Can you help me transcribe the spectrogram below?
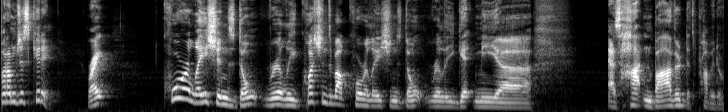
but I'm just kidding, right? Correlations don't really, questions about correlations don't really get me. Uh, as hot and bothered, that's probably the,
